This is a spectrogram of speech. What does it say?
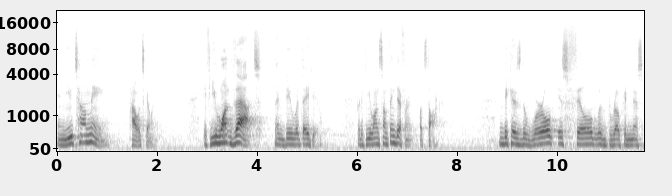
and you tell me how it's going. If you want that, then do what they do. But if you want something different, let's talk because the world is filled with brokenness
